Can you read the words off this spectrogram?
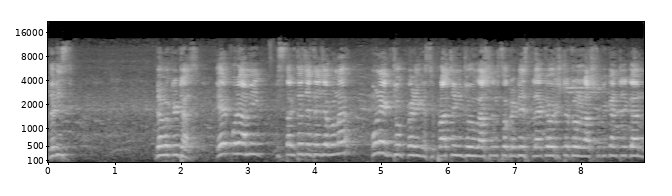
দ্যাট ইজ ডেমোক্রিটাস এরপরে আমি বিস্তারিত যেতে যাব না। অনেক যুগ পেরিয়ে গেছে। প্রাচীন যুগ, আসলে প্লেটো অ্যারিস্টটল রাষ্ট্রবিজ্ঞান বিজ্ঞান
